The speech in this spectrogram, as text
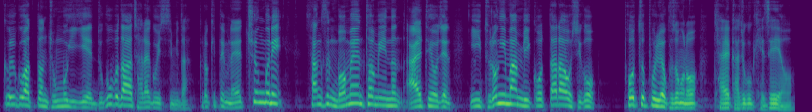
끌고 왔던 종목이기에 누구보다 잘 알고 있습니다. 그렇기 때문에 충분히 상승 모멘텀이 있는 알테오젠 이 두렁이만 믿고 따라오시고 포트폴리오 구성으로 잘 가지고 계세요.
